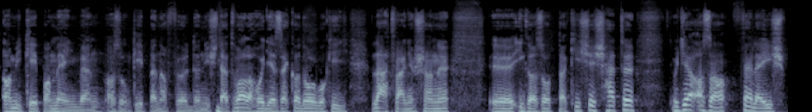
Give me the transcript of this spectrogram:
amiképp a mennyben, azonképpen a földön is. Tehát valahogy ezek a dolgok így látványosan e, igazodtak is, és hát e, ugye az a fele is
